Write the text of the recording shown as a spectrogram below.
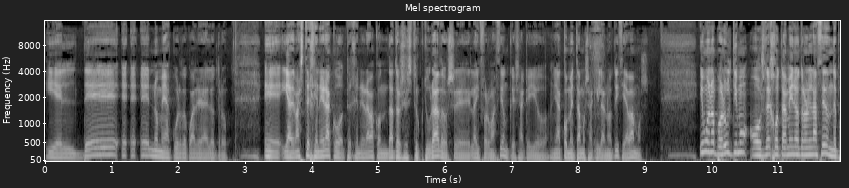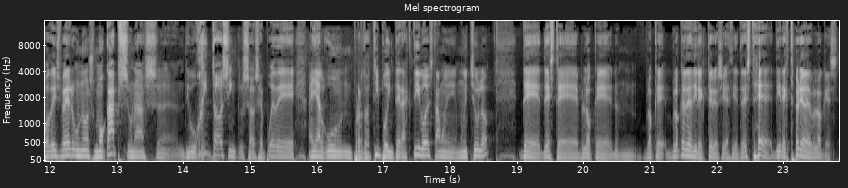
y el de... Eh, eh, no me acuerdo cuál era el otro. y además te, genera, te generaba con datos estructurados la información, que es aquello... Ya comentamos aquí la noticia, vamos. Y bueno, por último, os dejo también otro enlace donde podéis ver unos mockups, unos eh, dibujitos, incluso se puede, hay algún prototipo interactivo, está muy, muy chulo, de, de este bloque, bloque, bloque de directorio, sí, decir, de este directorio de bloques.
